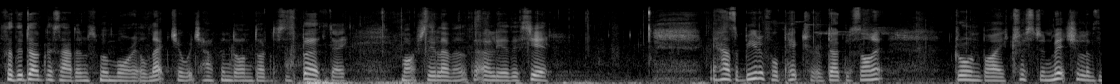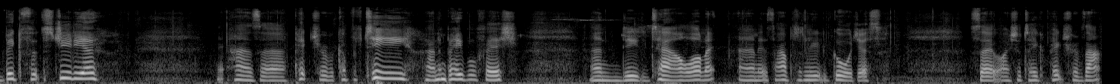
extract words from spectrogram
for the Douglas Adams Memorial Lecture, which happened on Douglas's birthday, March the 11th, earlier this year. It has a beautiful picture of Douglas on it, drawn by Tristan Mitchell of the Bigfoot Studio, it has a picture of a cup of tea and a babel fish and indeed a towel on it, and it's absolutely gorgeous. So I shall take a picture of that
